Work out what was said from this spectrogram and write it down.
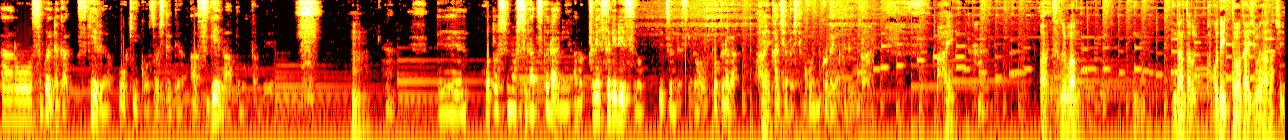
あの、すごいなんかスケールの大きい構想してて、あ、すげえなと思ったんで、うん。で、今年の4月くらいにあのプレスリリースを打つんですけど、僕らがはい。会社としてこういうことやってるみたいな。はい。はい、あ、それは、んなんだろう、ここで言っても大丈夫な話？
